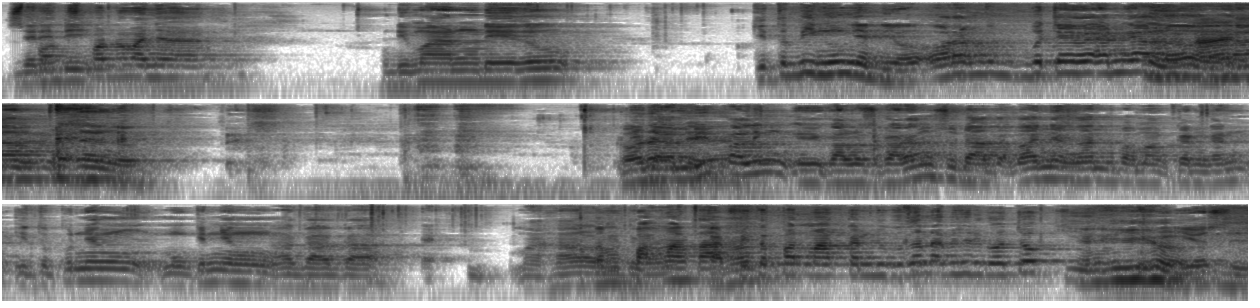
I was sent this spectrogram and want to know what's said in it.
jadi di Spot banyak. di mandi itu kita bingung jadi yo. orang bercewekan kan lo kan lo di Oh, ada Jambi ya? paling eh kalau sekarang sudah agak banyak kan tempat makan kan itu pun yang mungkin yang agak-agak eh, mahal gitu Tempat kan. makan. Tapi tempat makan juga kan nggak bisa dikocoki. Iya. iya sih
